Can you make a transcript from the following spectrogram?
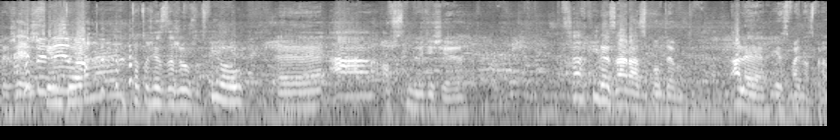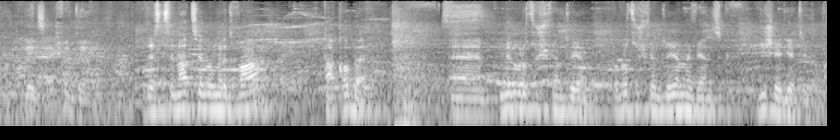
Także By świętujemy to, co się zdarzyło przed chwilą, e, a o wszystkim dowiecie się za chwilę, zaraz, potem, ale jest fajna sprawa, więc świętujemy. Destynacja numer dwa, Taco Bell. E, my po prostu świętujemy, po prostu świętujemy, więc dzisiaj diety nie ma.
